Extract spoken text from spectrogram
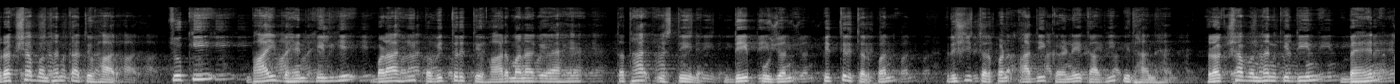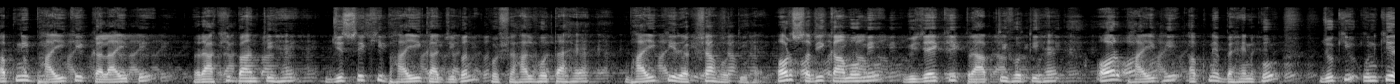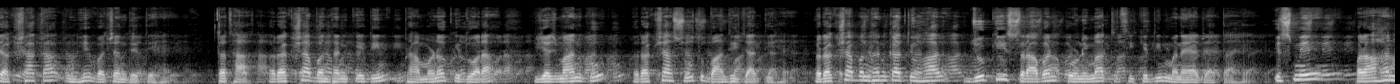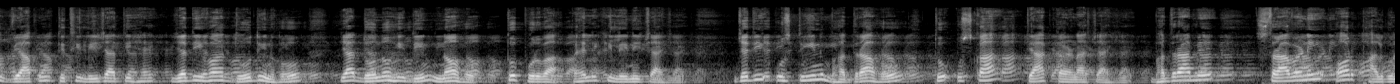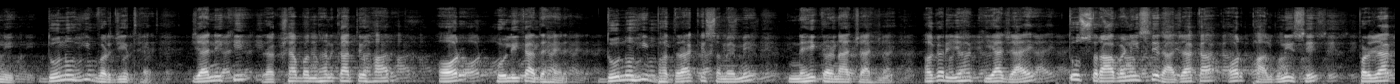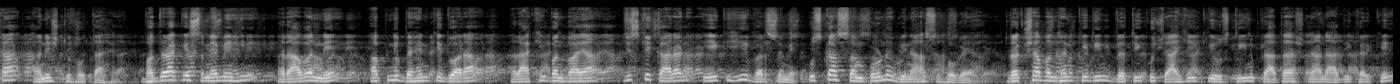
रक्षा बंधन का त्योहार, जो कि भाई बहन के लिए बड़ा ही पवित्र त्योहार माना गया है। तथा इस दिन देव पूजन पितृ तर्पण ऋषि तर्पण आदि करने का भी विधान है। रक्षाबंधन के दिन बहन अपनी भाई के कलाई पे राखी बांधती हैं, जिससे कि भाई का जीवन खुशहाल होता है, भाई की रक्षा होती है और सभी कामों में विजय की प्राप्ति होती है और भाई भी अपने बहन को, जो कि उनकी रक्षा का उन्हें वचन देते हैं। तथा रक्षा बंधन के दिन ब्राह्मणों के द्वारा यजमान को रक्षा सूत बांधी जाती है। रक्षा बंधन का त्योहार, जो कि श्रावण पूर्णिमा तिथि के दिन मनाया जाता है। इसमें पराहन व्यापन तिथि ली जाती है। यदि वह दो दिन हो या दोनों ही दिन न हो तो पूर्वा पहले की लेनी चाहिए। यदि उस दिन भद्रा हो तो उसका त्याग करना चाहिए। भद्रा में श्रावणी और फाल्गुनी दोनों ही वर्जित है। यानी कि रक्षाबंधन का त्योहार और होलिका दहन, दोनों ही भद्रा के समय में नहीं करना चाहिए। अगर यह किया जाए तो श्रावणी से राजा का और फाल्गुनी से प्रजा का अनिष्ट होता है। भद्रा के समय में ही रावण ने अपनी बहन के द्वारा राखी बंधवाया, जिसके कारण एक ही वर्ष में उसका संपूर्ण विनाश हो गया। रक्षाबंधन के दिन व्रति को चाहिए कि उस दिन प्रातः स्नान आदि करके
